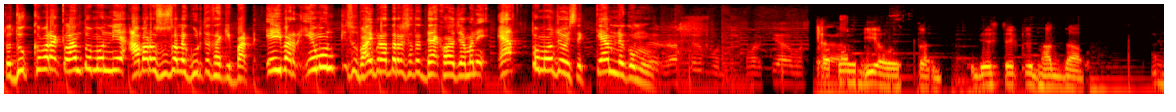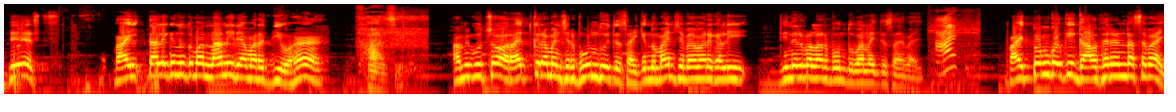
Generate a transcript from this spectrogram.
তো দুঃখ ভরা ক্লান্ত মন নিয়ে আবারও সোশ্যালে ঘুরতে থাকি বাট এইবার এমন কিছু ভাই ব্রাদারের সাথে দেখা হয় যে মানে এত মজা হয়েছে কেমনে কমু? কি অবস্থা? দেশটা একটু ধার দাও। দেশ? ভাই তাহলে কিন্তু তোমার নানিরে আমারে দিও হ্যাঁ? আমি বুঝছ রাত করে মানুষের বন্ধু হইতে চাই কিন্তু মানুষের আমার খালি দিনের বেলার বন্ধু বানাইতে চায় ভাই। ভাই তোমার কি গার্লফ্রেন্ড আছে ভাই?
